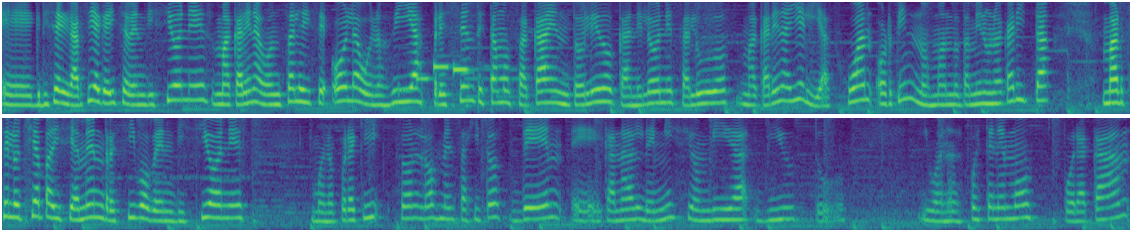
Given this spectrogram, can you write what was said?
eh, Grisel García que dice bendiciones, Macarena González dice hola, buenos días, presente, estamos acá en Toledo, Canelones, saludos, Macarena y Elías. Juan Ortín nos manda también una carita. Marcelo Chiapa dice amén, recibo bendiciones. Bueno, por aquí son los mensajitos del canal de Misión Vida YouTube. Y bueno, después tenemos por acá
